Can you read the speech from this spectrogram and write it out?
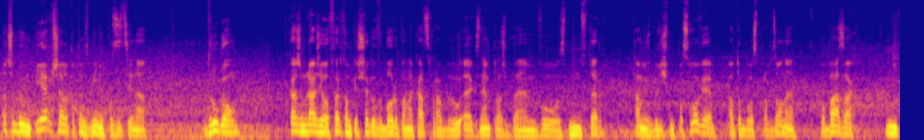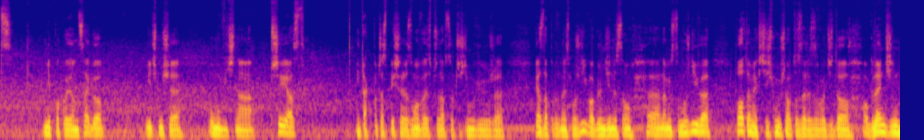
Znaczy był pierwszy, ale potem zmienił pozycję na drugą. W każdym razie ofertą pierwszego wyboru pana Kacpra był egzemplarz BMW z Münster. Tam już byliśmy posłowie, auto było sprawdzone po bazach, nic niepokojącego. Mieliśmy się umówić na przyjazd. I tak, podczas pierwszej rozmowy sprzedawca oczywiście mówił, że jazda próbna jest możliwa, oględziny są e, na miejscu możliwe. Potem, jak chcieliśmy już auto zarezerwować do oględzin,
